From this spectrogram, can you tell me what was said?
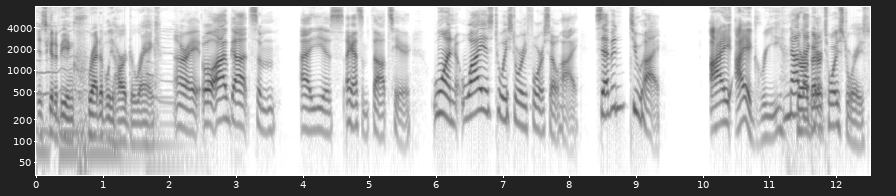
is going to be incredibly hard to rank. All right. Well, I've got some ideas. I got some thoughts here. One, why is Toy Story 4 so high? Seven, too high. I I agree. Not there are better good. Toy Stories.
